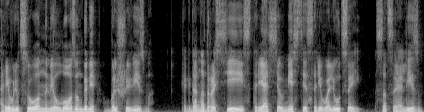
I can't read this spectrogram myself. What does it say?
революционными лозунгами большевизма, когда над Россией стрясся вместе с революцией социализм,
